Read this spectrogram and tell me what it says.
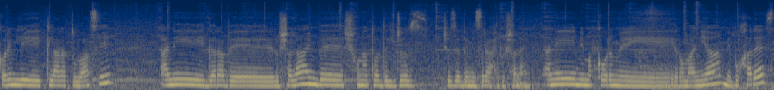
קוראים לי קלרה טובאסי. אני גרה בירושלים בשכונת ואד אל-ג'וז, שזה במזרח ירושלים. אני ממקור מרומניה, מבוכרסט.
